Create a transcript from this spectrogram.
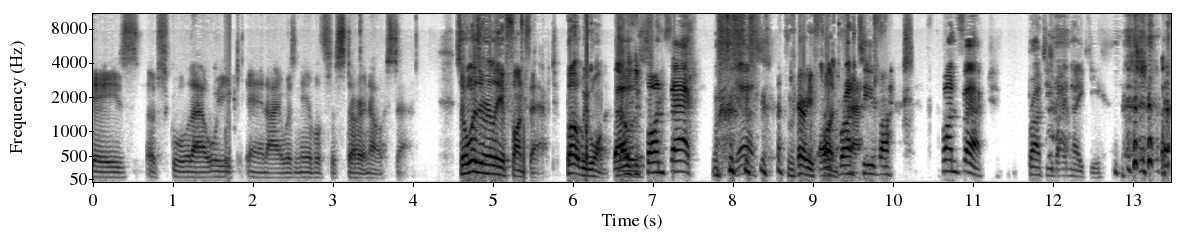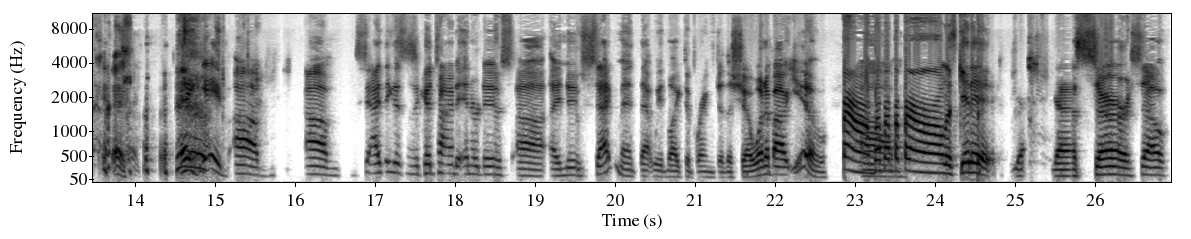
days of school that week, and I wasn't able to start, and I was sad. So it wasn't really a fun fact, but we won. that was a fun fact. Yes, very that was fun. brought fact. to you by fun fact brought to you by Nike. okay. hey Gabe, um, um, I think this is a good time to introduce uh, a new segment that we'd like to bring to the show. What about you? Um, Let's get it. Yes, sir. So,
